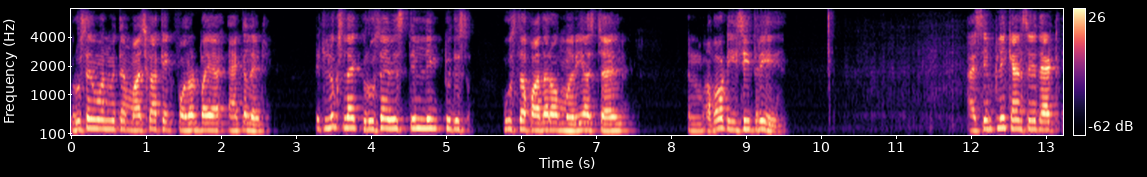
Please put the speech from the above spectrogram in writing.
Rusev won with a Machka kick followed by a accolade. It looks like Rusev is still linked to this who's the father of Maria's child. And about EC3, I simply can say that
